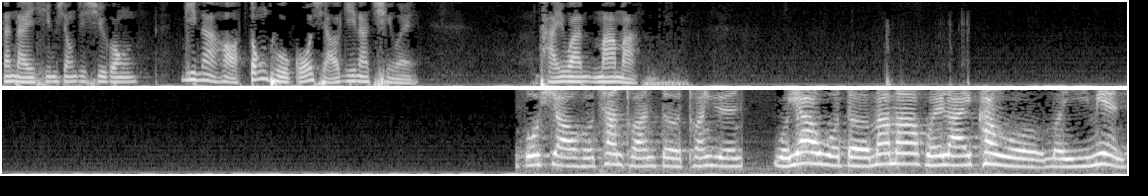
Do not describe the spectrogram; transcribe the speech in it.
咱来欣赏这首讲囡仔吼，东埔国小囡仔唱的台湾妈妈。国小合唱团的团员，我要我的妈妈回来看我们一面，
